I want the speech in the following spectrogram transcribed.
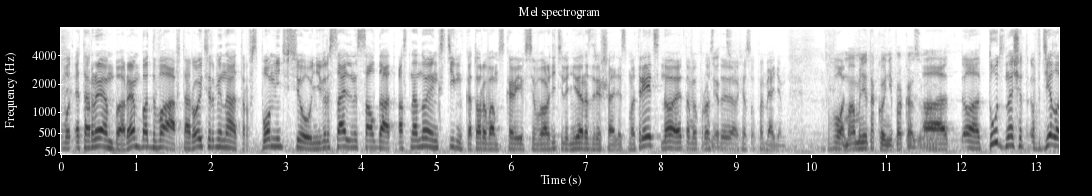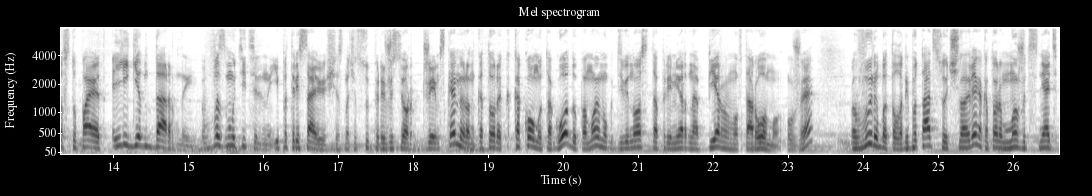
Вот, это Рэмбо, Рэмбо 2, второй Терминатор, Вспомнить все, Универсальный Солдат, Основной Инстинкт, который вам, скорее всего, родители не разрешали смотреть, но это мы просто Нет. сейчас упомянем. Вот. Мама мне такое не показывала. А, а, тут, значит, в дело вступает легендарный, возмутительный и потрясающий, значит, суперрежиссер Джеймс Кэмерон, который к какому-то году, по-моему, к 90 примерно первому, второму уже, выработал репутацию человека, который может снять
